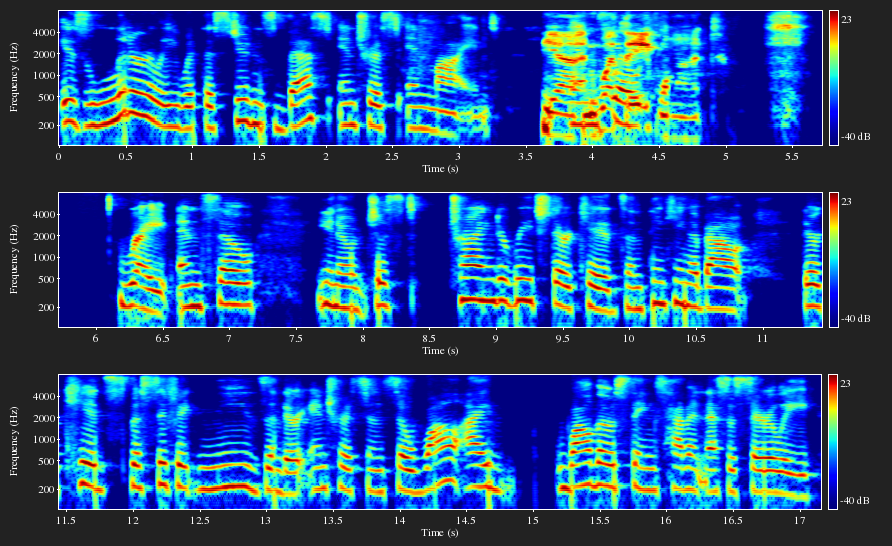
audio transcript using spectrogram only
is literally with the student's best interest in mind. Yeah, and, and what so, they want. Right. And so, you know, just trying to reach their kids and thinking about their kids' specific needs and their interests. And so while I while those things haven't necessarily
